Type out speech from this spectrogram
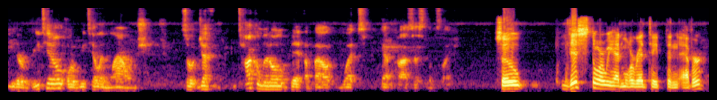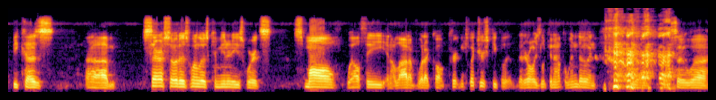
either retail or retail and lounge. So Jeff, talk a little bit about what that process looks like. So this store we had more red tape than ever because um, Sarasota is one of those communities where it's small, wealthy, and a lot of what I call curtain twitchers, people that, are always looking out the window. And, and so, uh,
